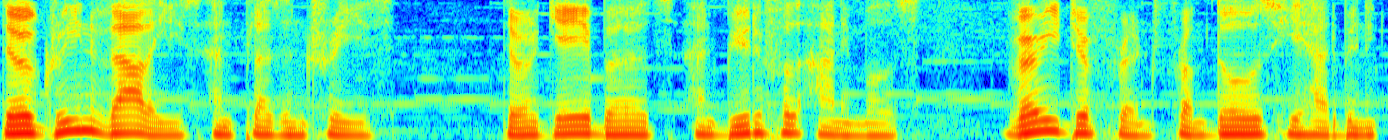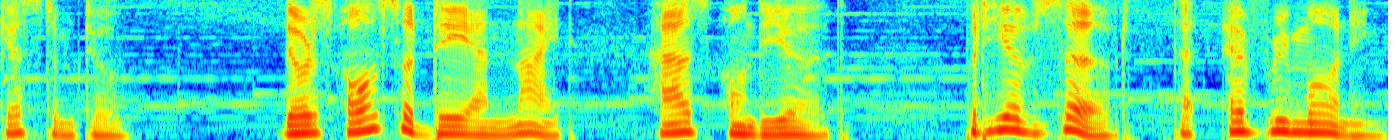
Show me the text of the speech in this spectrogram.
There were green valleys and pleasant trees. There were gay birds and beautiful animals, very different from those he had been accustomed to. There was also day and night, as on the earth. But he observed that every morning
